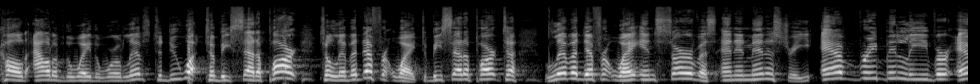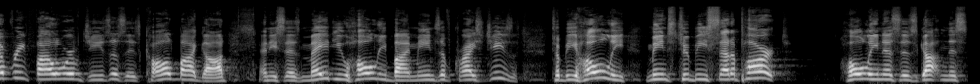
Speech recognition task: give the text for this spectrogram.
called out of the way the world lives to do what? To be set apart, to live a different way, to be set apart, to live a different way in service and in ministry. Every believer, every follower of Jesus is called by God, and He says, made you holy by means of Christ Jesus. To be holy means to be set apart. Holiness has gotten this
